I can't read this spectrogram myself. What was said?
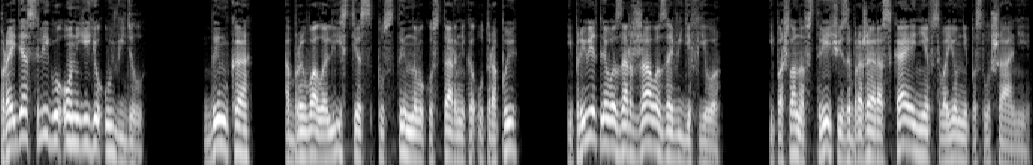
Пройдя слигу, он ее увидел. Дымка обрывала листья с пустынного кустарника у тропы и приветливо заржала, завидев его, и пошла навстречу, изображая раскаяние в своем непослушании.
